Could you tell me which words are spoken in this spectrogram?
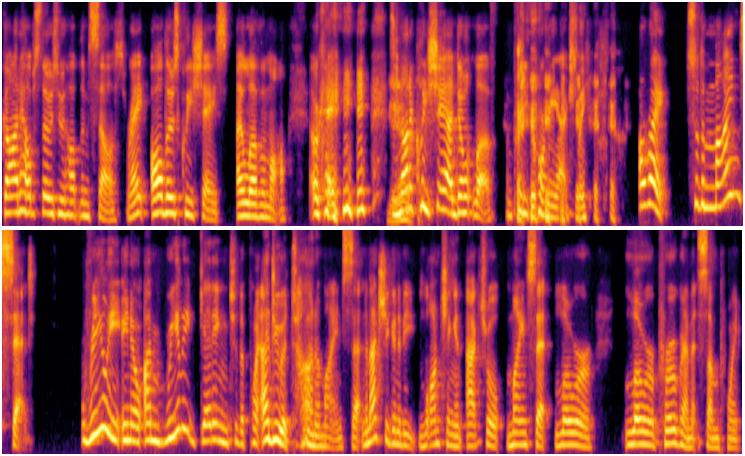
God helps those who help themselves, right? All those cliches. I love them all. Okay. it's yeah. not a cliche I don't love. I'm pretty corny, actually. all right. So the mindset really, you know, I'm really getting to the point. I do a ton of mindset, and I'm actually going to be launching an actual mindset lower lower program at some point,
